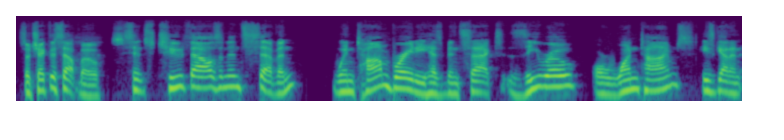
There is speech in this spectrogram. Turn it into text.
So check this out, Bo. Since 2007, when Tom Brady has been sacked zero or one times, he's got an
